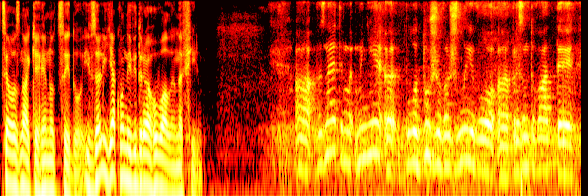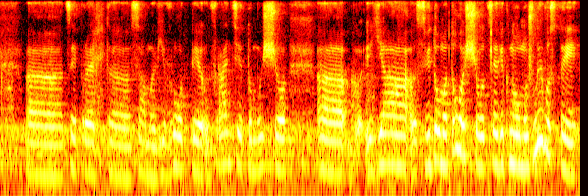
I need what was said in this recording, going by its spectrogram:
це ознаки геноциду, і взагалі як вони відреагували на фільм? Ви знаєте, мені е, було дуже важливо е, презентувати е, цей проект саме в Європі, у Франції, тому що я свідома того, що це вікно можливостей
